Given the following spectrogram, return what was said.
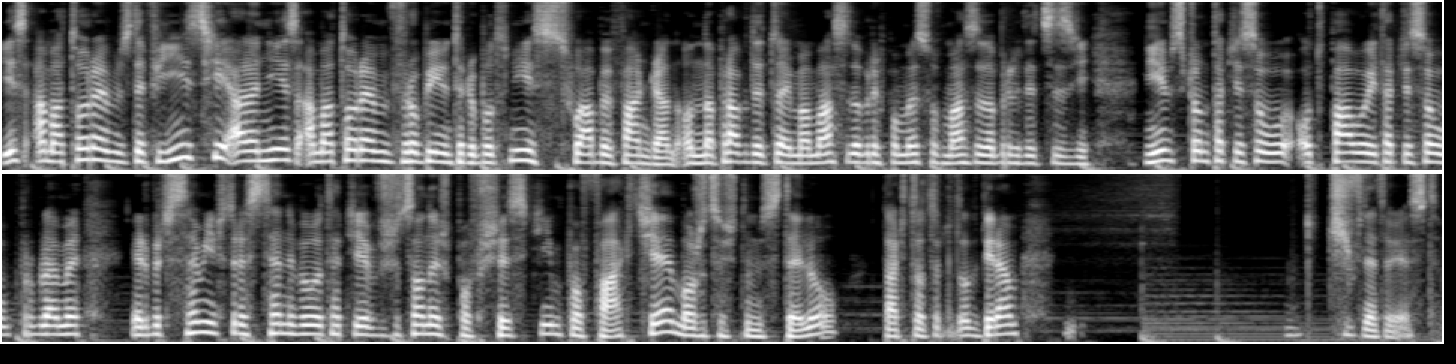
jest amatorem z definicji, ale nie jest amatorem w robieniu tego, bo to nie jest słaby fangan. On naprawdę tutaj ma masę dobrych pomysłów, masę dobrych decyzji. Nie wiem skąd takie są odpały i takie są problemy. Jakby czasami niektóre sceny były takie wrzucone już po wszystkim, po fakcie, może coś w tym stylu. Tak to, to odbieram. Dziwne to jest.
